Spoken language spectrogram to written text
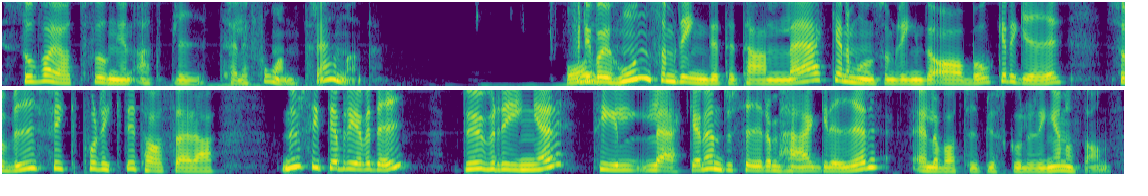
så var jag tvungen att bli telefontränad. För det var ju hon som ringde till tandläkaren, hon som ringde och avbokade grejer. Så vi fick på riktigt ha så här, nu sitter jag bredvid dig, du ringer till läkaren, du säger de här grejer, eller vad typ jag skulle ringa någonstans.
